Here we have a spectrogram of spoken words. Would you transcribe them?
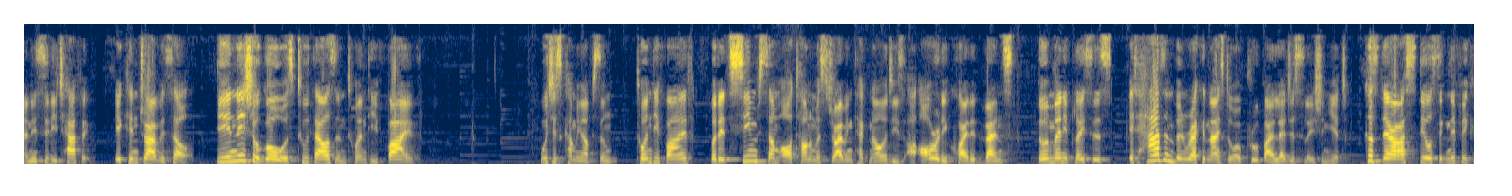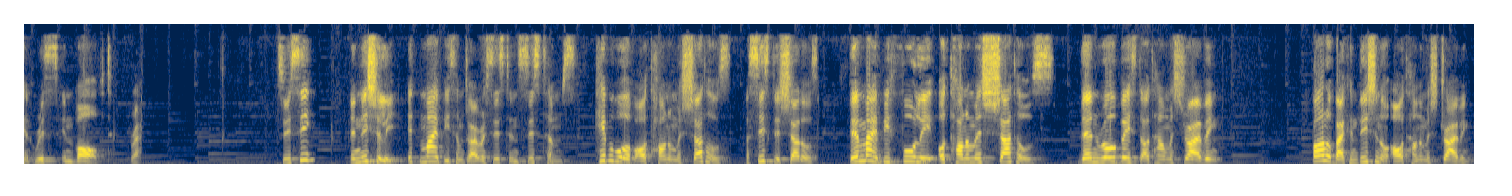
and in city traffic. It can drive itself. The initial goal was 2025, which is coming up soon, 25, but it seems some autonomous driving technologies are already quite advanced, though in many places it hasn't been recognized or approved by legislation yet, because there are still significant risks involved. Right. So you see, initially, it might be some driver assistance systems capable of autonomous shuttles, assisted shuttles. There might be fully autonomous shuttles, then road-based autonomous driving, followed by conditional autonomous driving.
